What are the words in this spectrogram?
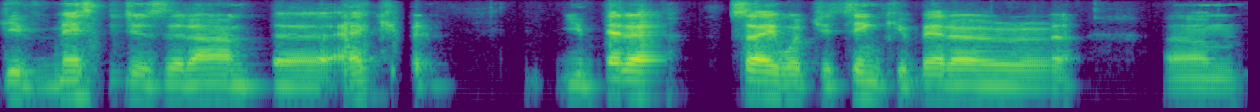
give messages that aren't uh, accurate. You better say what you think. You better uh, um,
